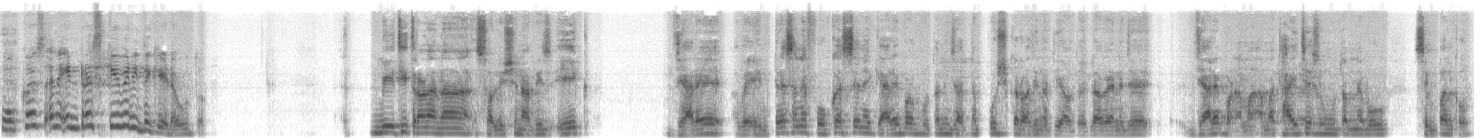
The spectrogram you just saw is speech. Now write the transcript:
ફોકસ અને ઇન્ટરેસ્ટ કેવી રીતે કેળવવું તો? બેથી ત્રણ આના સોલ્યુશન આપીશ. એક, જ્યારે હવે ઇન્ટરેસ્ટ અને ફોકસ છે ને, ક્યારેય પણ પોતાની જાતને પુશ કરવાથી નથી આવતો. એટલે હવે એને જે, જ્યારે પણ આમાં આમાં થાય છે, શું હું તમને બહુ સિમ્પલ કહું.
